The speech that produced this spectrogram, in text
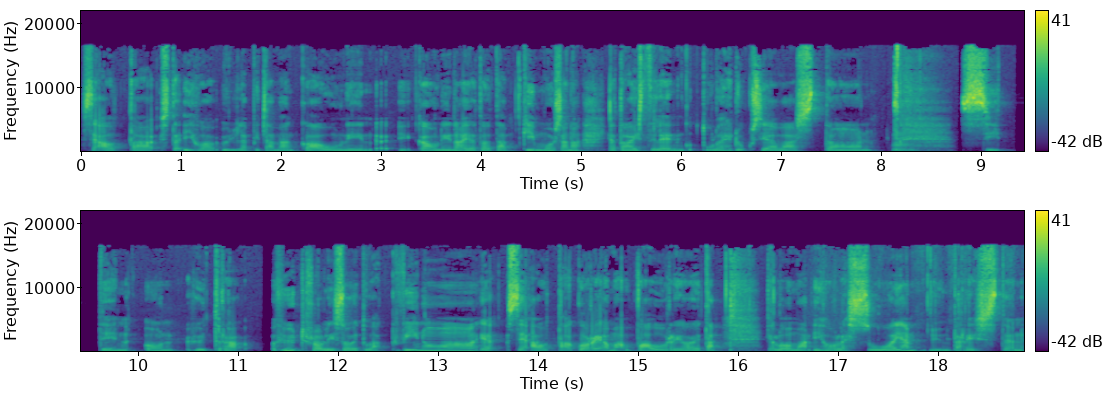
Se auttaa sitä ihoa ylläpitämään kauniin, kauniina ja tota, kimmoisana ja taistelee niin kuin tulehduksia vastaan. Mm-hmm. Sitten on hydra, hydrolysoitua kvinoaa ja se auttaa korjaamaan vaurioita ja luomaan iholle suojan ympäristön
